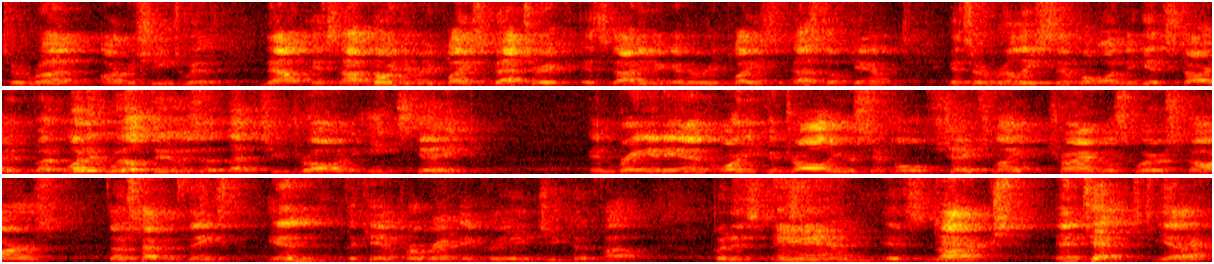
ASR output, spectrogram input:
to run our machines with. Now it's not going to replace Vectric. It's not even going to replace Estlcam. It's a really simple one to get started. But what it will do is it lets you draw an Inkscape and bring it in, or you can draw your simple shapes like triangle, square, stars, those type of things in the CAM program and create G-code file. But it's, it's, And it's not, text. and text, yeah. Yeah.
